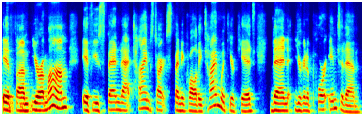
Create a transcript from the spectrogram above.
If mm-hmm. um, you're a mom if you spend that time start spending quality time with your kids then you're going to pour into them.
